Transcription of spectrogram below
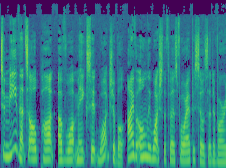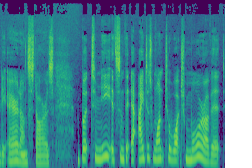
to me, that's all part of what makes it watchable. I've only watched the first four episodes that have already aired on Starz, but to me, it's something I just want to watch more of it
